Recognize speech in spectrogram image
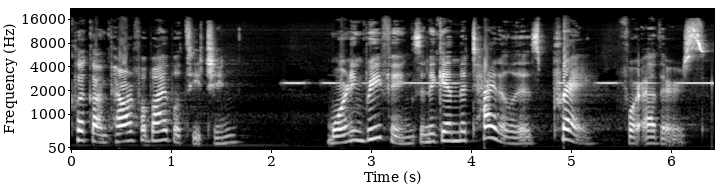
click on Powerful Bible Teaching, Morning Briefings, and again, the title is Pray for Others.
